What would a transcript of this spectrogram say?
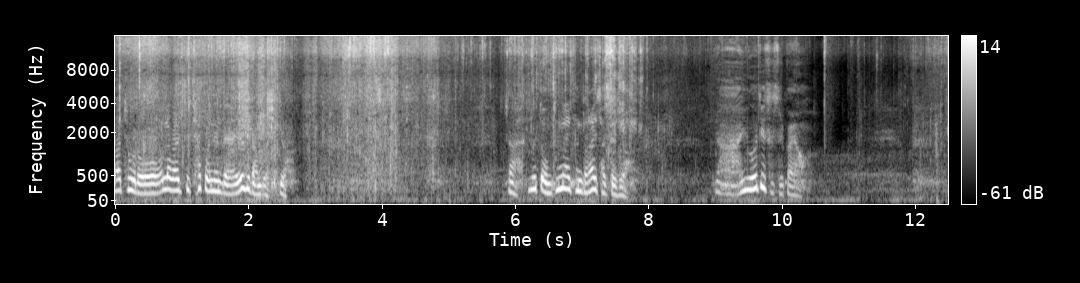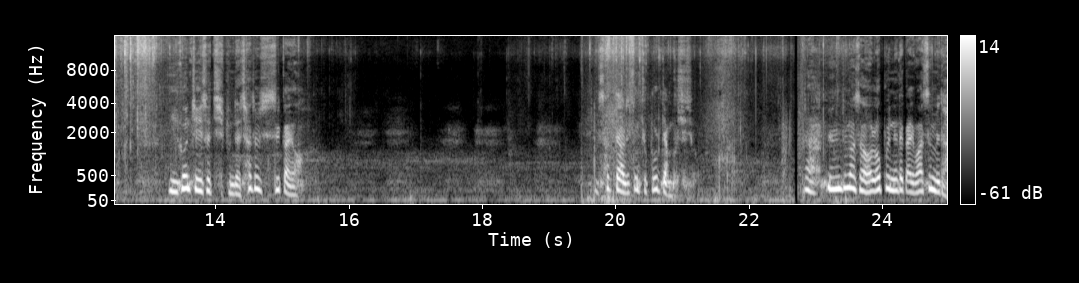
자, 좌측으로 올라갈 길 찾고 있는데 여기도 한번 보시죠. 자, 이것도 엄청나게 큰 도라지 삭대죠. 야, 이거 어디 있었을까요? 이 근처에 있었지 싶은데 찾을 수 있을까요? 이 삭대 아래 뚱치 굵게 한번 보시죠. 자, 빙 둘러서 로프 있는 데까지 왔습니다.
